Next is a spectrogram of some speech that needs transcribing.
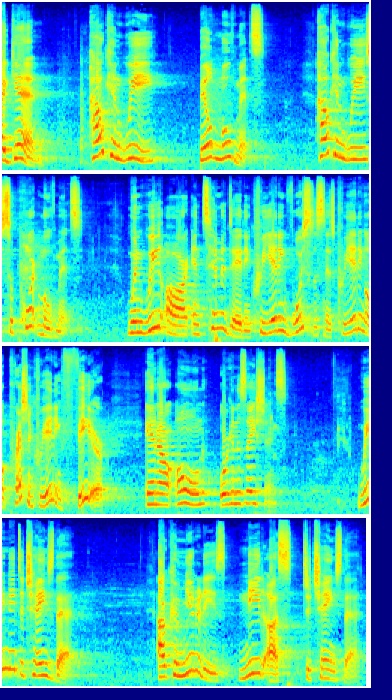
Again, how can we build movements? How can we support movements when we are intimidating, creating voicelessness, creating oppression, creating fear in our own organizations? We need to change that. Our communities need us to change that.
